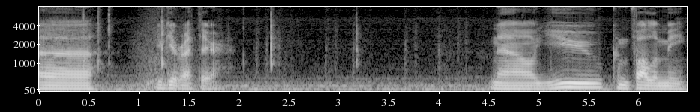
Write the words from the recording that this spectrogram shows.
Uh, you get right there. Now you can follow me.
